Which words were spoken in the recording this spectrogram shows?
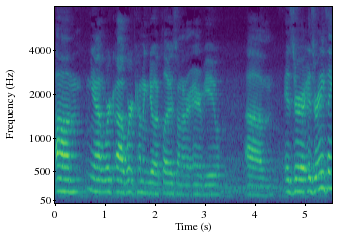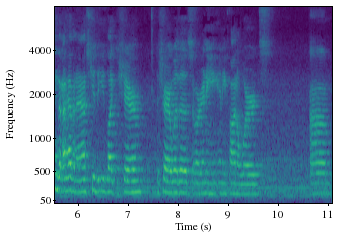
Um, yeah, we're uh, we're coming to a close on our interview. Um, is there is there anything that I haven't asked you that you'd like to share to share with us, or any any final words? Um,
